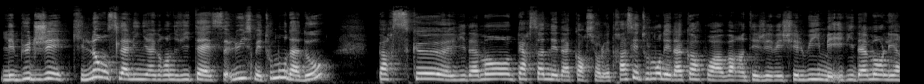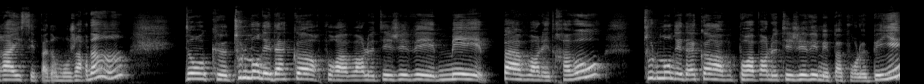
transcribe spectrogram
les budgets, qui lance la ligne à grande vitesse, lui, il se met tout le monde à dos. Parce que évidemment personne n'est d'accord sur le tracé, tout le monde est d'accord pour avoir un TGV chez lui, mais évidemment les rails c'est pas dans mon jardin. Hein. Donc euh, tout le monde est d'accord pour avoir le TGV, mais pas avoir les travaux. Tout le monde est d'accord pour avoir le TGV, mais pas pour le payer.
